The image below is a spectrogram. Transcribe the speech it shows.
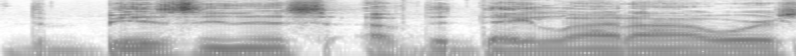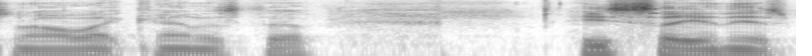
The busyness of the daylight hours and all that kind of stuff. He's saying this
